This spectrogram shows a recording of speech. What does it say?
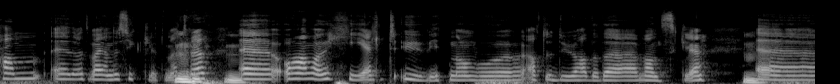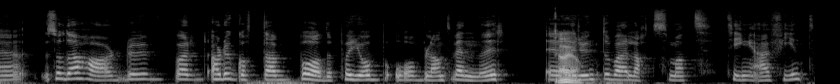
han Det var en du syklet med, tror jeg. Mm, mm. Eh, og han var jo helt uvitende om hvor, at du hadde det vanskelig. Mm. Eh, så da har du, har du gått da både på jobb og blant venner Eh, ja, ja. rundt og bare latt som at ting er fint,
